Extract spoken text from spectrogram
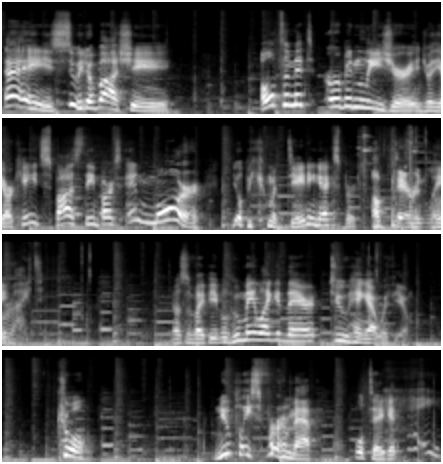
Hey, Suidobashi. Ultimate urban leisure. Enjoy the arcades, spas, theme parks, and more. You'll become a dating expert, apparently. All right. You also invite people who may like it there to hang out with you. Cool. New place for a map. We'll take it. Hey,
